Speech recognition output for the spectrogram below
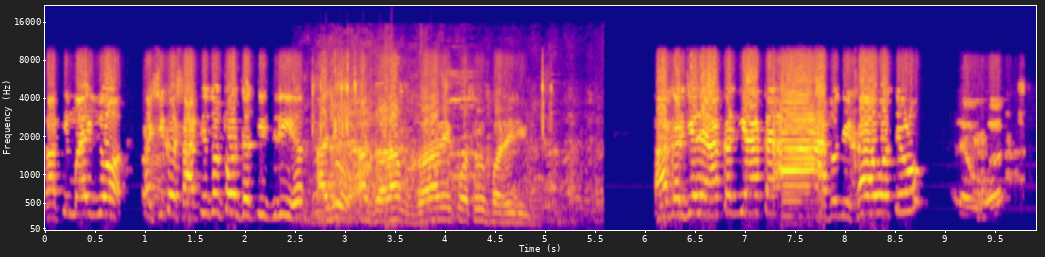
સાથી માં આવી ગયો. પછી કે સાથી તો તો જતી જ રહી હે. આ જો આ ગળા ગળા એક કોથળું ભરી રહ્યું આ કરજે આ કરજે આ આ તો દેખાય વતેળો આ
